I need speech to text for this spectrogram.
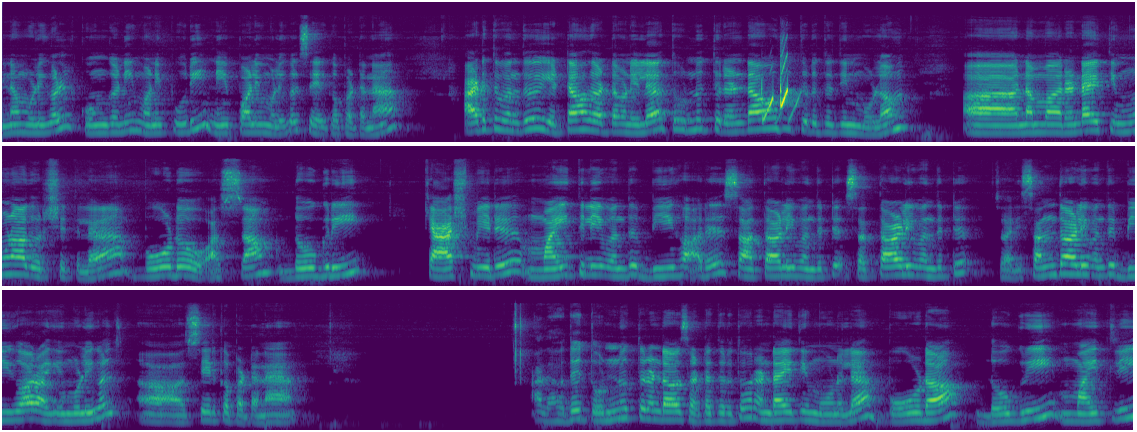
என்ன மொழிகள்? கொங்கணி மணிப்பூரி நேபாளி மொழிகள் சேர்க்கப்பட்டன. அடுத்து வந்து எட்டாவது அட்டவணையில் தொண்ணூற்றி ரெண்டாவது திருத்தத்தின் மூலம் நம்ம ரெண்டாயிரத்தி மூணாவது வருஷத்தில் போடோ அஸ்ஸாம் டோக்ரி காஷ்மீர் மைத்திலி வந்து பீகார் சத்தாலி வந்துட்டு சத்தாலி வந்துட்டு சாரி சந்தாலி வந்து பீகார் ஆகிய மொழிகள் சேர்க்கப்பட்டன. அதாவது தொண்ணூற்றி ரெண்டாவது சட்ட திருத்தம் ரெண்டாயிரத்தி மூணில் போடா டோக்ரி மைத்லி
